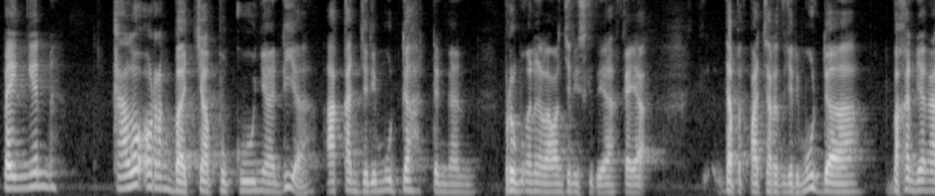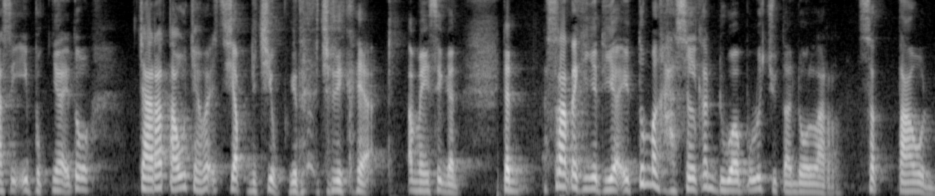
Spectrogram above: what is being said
pengen kalau orang baca bukunya dia akan jadi mudah dengan berhubungan dengan lawan jenis gitu ya. Kayak dapat pacar itu jadi mudah. Bahkan dia ngasih e-booknya itu cara tahu cewek siap dicium gitu. Jadi kayak amazing kan. Dan strateginya dia itu menghasilkan 20 juta dolar setahun.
